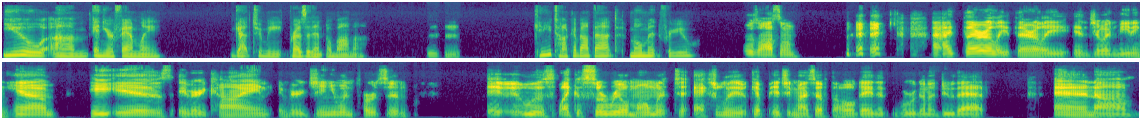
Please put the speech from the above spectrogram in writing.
You um, and your family got to meet President Obama. Mm-hmm. Can you talk about that moment for you? It was awesome. I thoroughly, thoroughly enjoyed meeting him. He is a very kind, a very genuine person it, it was like a surreal moment to actually kept pitching myself the whole day that we were gonna do that. And um,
